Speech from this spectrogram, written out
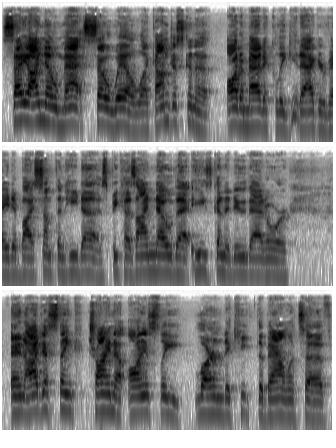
say I know Matt so well, like I'm just gonna automatically get aggravated by something he does because I know that he's gonna do that or and I just think trying to honestly learn to keep the balance of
